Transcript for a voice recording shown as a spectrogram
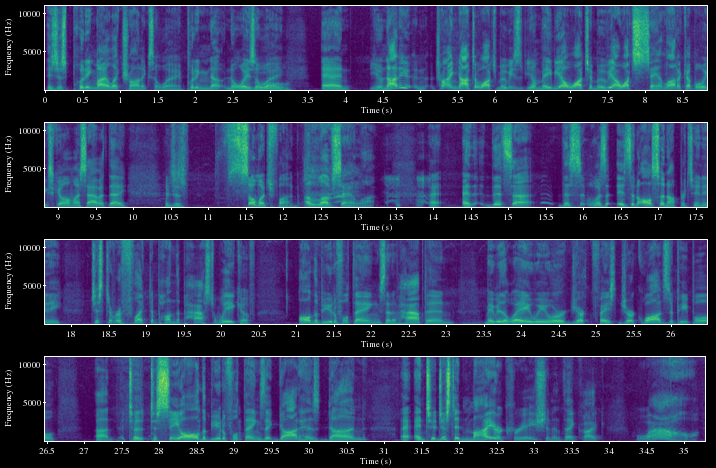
is just putting my electronics away, putting no, noise away, Ooh. and you know not even trying not to watch movies. You know maybe I'll watch a movie. I watched Sandlot a couple weeks ago on my Sabbath day. It's just so much fun. I love Sandlot, uh, and this uh, this was is an also an opportunity just to reflect upon the past week of all the beautiful things that have happened maybe the way we were jerk faced jerkwads to people, uh, to to see all the beautiful things that God has done, and, and to just admire creation and think like, wow,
